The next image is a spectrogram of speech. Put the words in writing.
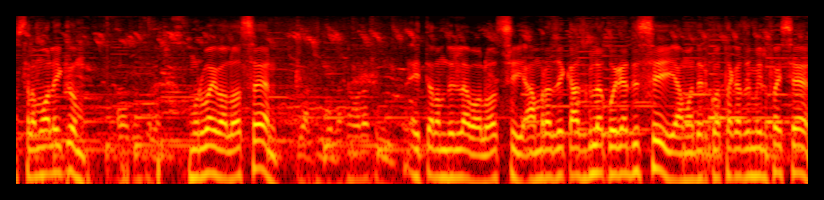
আসসালামু আলাইকুম। অমর ভাই ভালো আছেন? এই তো আলহামদুলিল্লাহ ভালো আছি। আমরা যে কাজগুলো করে দিচ্ছি আমাদের কথা কাজে মিল পাইছেন।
